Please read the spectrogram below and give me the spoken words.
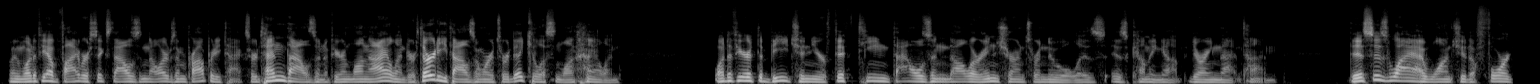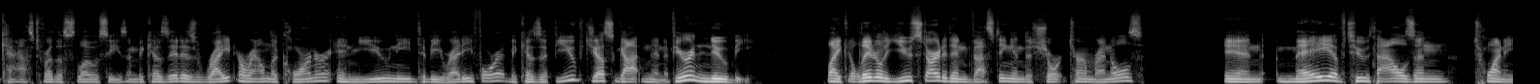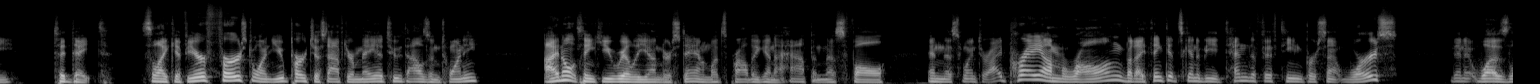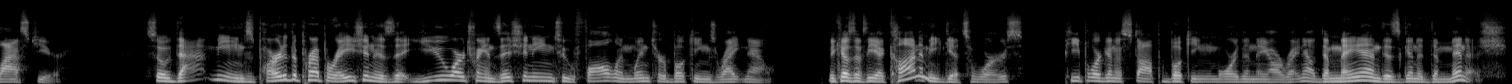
I mean, what if you have five or six thousand dollars in property tax, or ten thousand if you're in Long Island, or thirty thousand where it's ridiculous in Long Island? What if you're at the beach and your fifteen thousand dollar insurance renewal is is coming up during that time? This is why I want you to forecast for the slow season because it is right around the corner and you need to be ready for it. Because if you've just gotten in, if you're a newbie, like literally you started investing into short term rentals in May of 2020 to date. So, like if your first one you purchased after May of 2020, I don't think you really understand what's probably going to happen this fall and this winter. I pray I'm wrong, but I think it's going to be 10 to 15% worse than it was last year. So that means part of the preparation is that you are transitioning to fall and winter bookings right now. Because if the economy gets worse, people are going to stop booking more than they are right now. Demand is going to diminish,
